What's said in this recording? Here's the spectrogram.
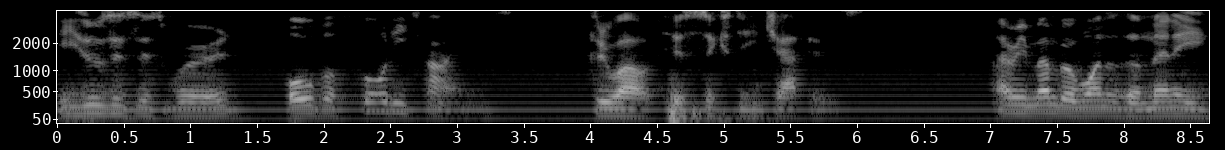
he uses this word over 40 times throughout his 16 chapters. I remember one of the many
